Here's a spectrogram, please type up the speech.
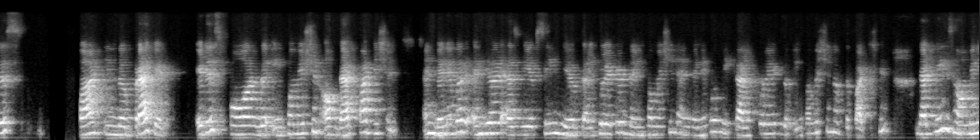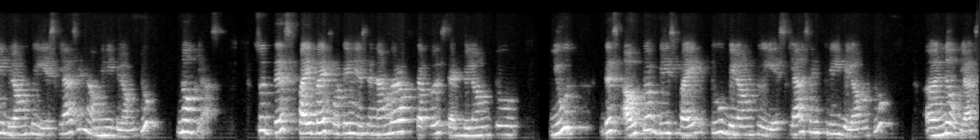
this part in the bracket it is for the information of that partition. And whenever and here as we have seen we have calculated the information and whenever we calculate the information of the partition that means how many belong to yes class and how many belong to no class. So this 5 by 14 is the number of tuples that belong to youth. This out of these 5 2 belong to yes class and 3 belong to uh, no class.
